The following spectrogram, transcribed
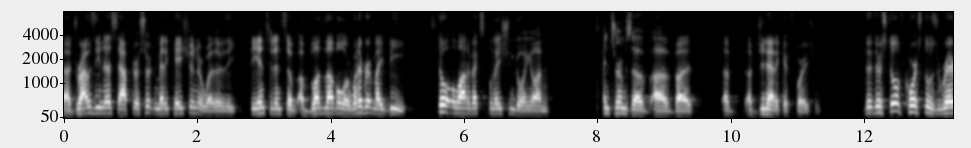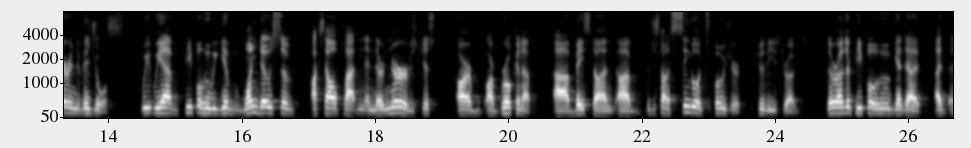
uh, drowsiness after a certain medication or whether the, the incidence of a blood level or whatever it might be, still a lot of explanation going on in terms of, of, uh, of, of genetic exploration. There's still, of course, those rare individuals. We, we have people who we give one dose of oxaliplatin and their nerves just are, are broken up uh, based on uh, just on a single exposure to these drugs. There are other people who get a, a, a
